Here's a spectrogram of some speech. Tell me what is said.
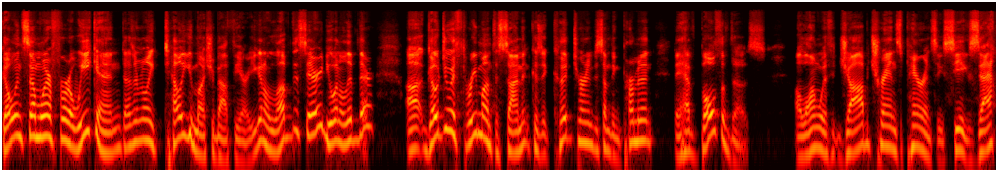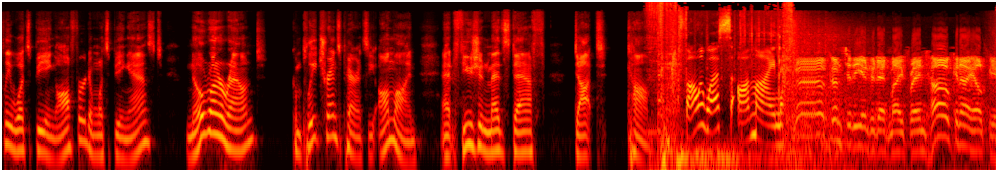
Going somewhere for a weekend doesn't really tell you much about the area. You're going to love this area. Do you want to live there? Uh, go do a three month assignment because it could turn into something permanent. They have both of those along with job transparency. See exactly what's being offered and what's being asked. No runaround, complete transparency online at fusionmedstaff.com com. Follow us online. Welcome to the internet, my friend. How can I help you?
